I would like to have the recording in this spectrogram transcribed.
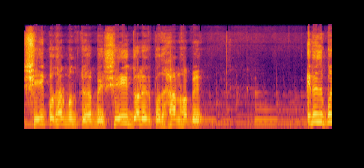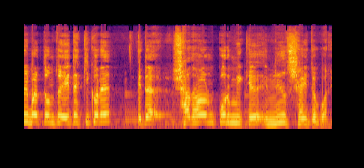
সেই প্রধানমন্ত্রী হবে, সেই দলের প্রধান হবে। এটা যে পরিবারতন্ত্র, এটা কি করে? এটা সাধারণ কর্মীকে নিরুৎসাহিত করে।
